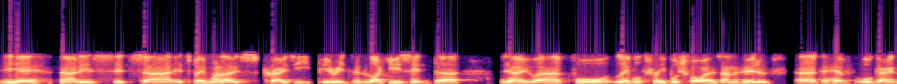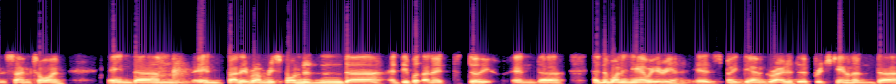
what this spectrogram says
Yeah, no, it is. It's uh, it's been one of those crazy periods, and like you said, uh, you know, uh, four level three bushfires, unheard of uh, to have all going at the same time, and um, and but everyone responded and uh, and did what they needed to do, and uh, and the one in our area has been downgraded at Bridgetown, and uh,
